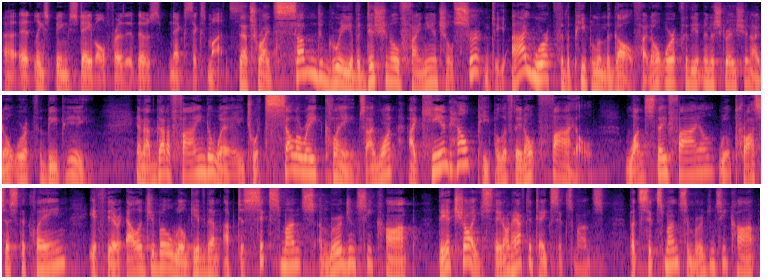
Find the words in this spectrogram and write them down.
uh, at least being stable for the, those next six months. That's right. Some degree of additional financial certainty. I work for the people in the Gulf. I don't work for the administration. I don't work for BP. And I've got to find a way to accelerate claims. I want I can't help people if they don't file. Once they file, we'll process the claim. If they're eligible, we'll give them up to 6 months emergency comp, their choice. They don't have to take 6 months, but 6 months emergency comp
